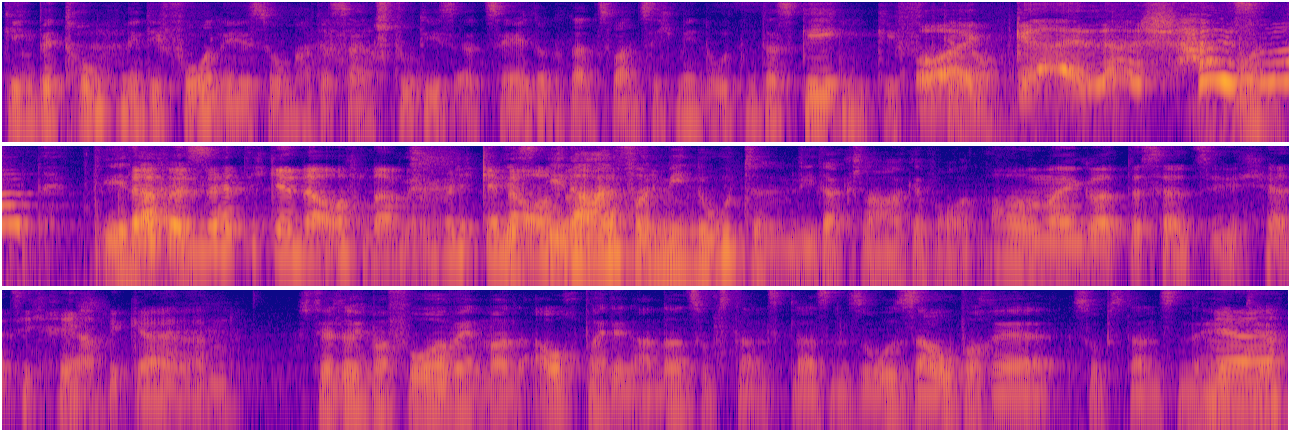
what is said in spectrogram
ging betrunken in die Vorlesung, hat er seinen Studis erzählt und dann 20 Minuten das Gegengift Oh, genommen. geiler Scheiß, Mann! Dafür ist, hätte ich gerne Aufnahme. Würde ich gerne ist Aufnahme innerhalb von Minuten wieder klar geworden. Oh mein Gott, das hört sich, hört sich richtig ja. geil an. Stellt euch mal vor, wenn man auch bei den anderen Substanzklassen so saubere Substanzen hätte, ja,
